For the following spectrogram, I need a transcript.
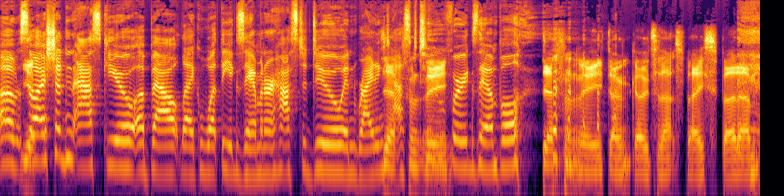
Um, so. I shouldn't ask you about like what the examiner has to do in writing task two, for example. definitely don't go to that space. But um,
